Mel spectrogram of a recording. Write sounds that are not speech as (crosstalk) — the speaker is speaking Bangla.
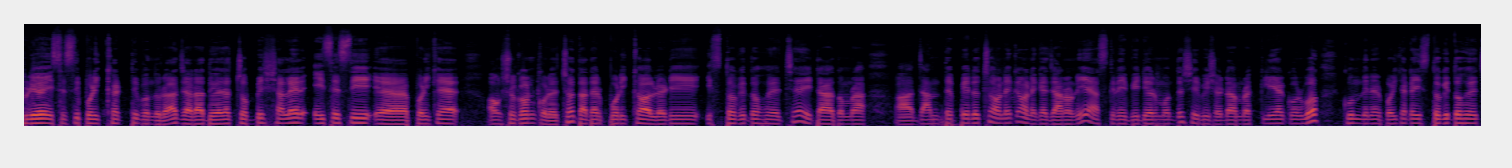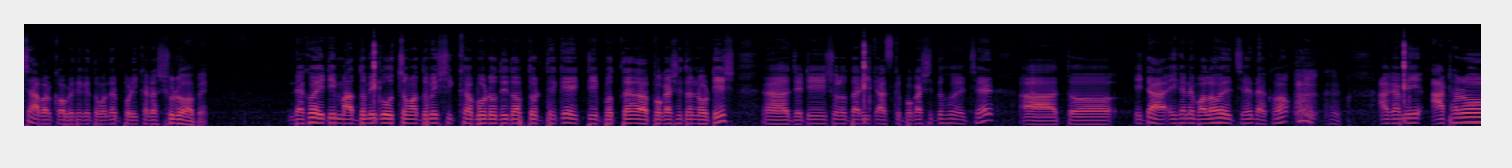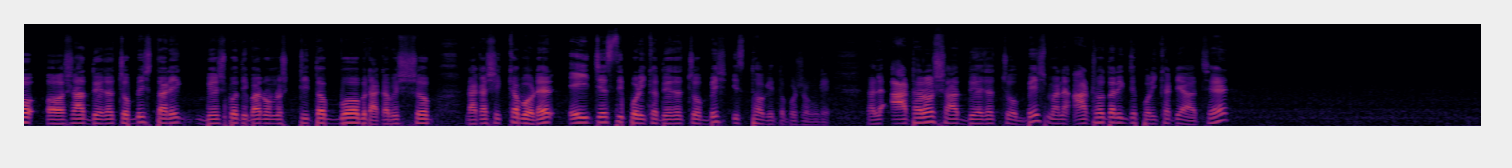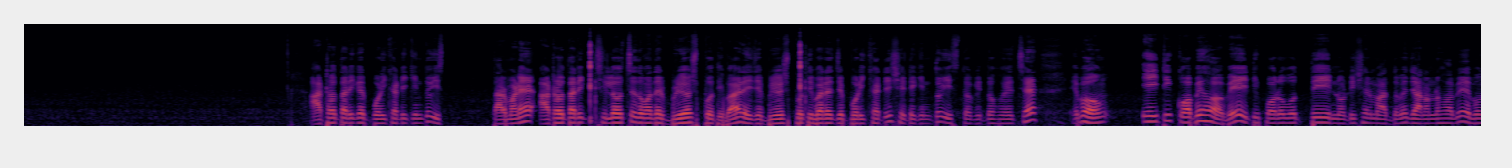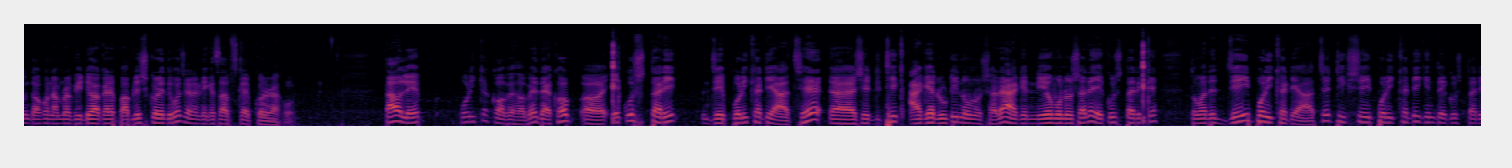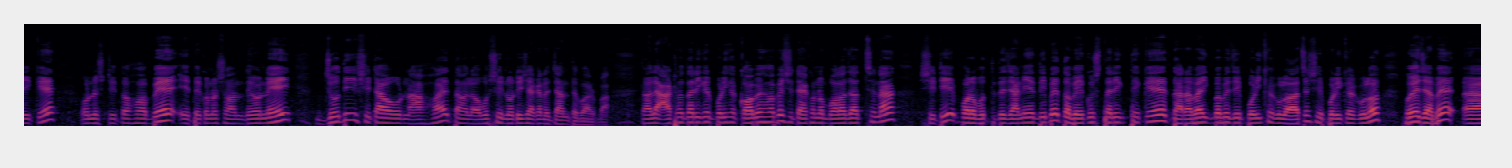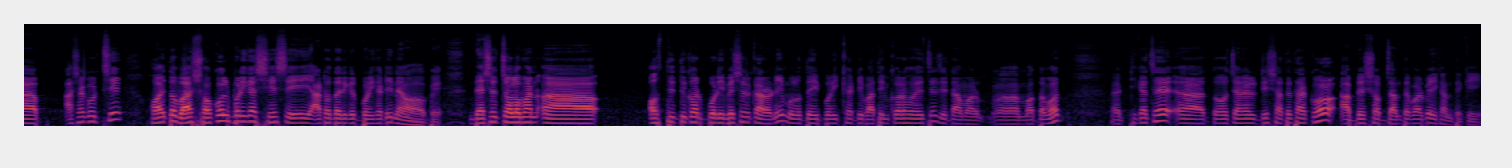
প্রিয় এসএসসি পরীক্ষার্থী বন্ধুরা, যারা দুই হাজার চব্বিশ সালের এইচএসসি পরীক্ষায় অংশগ্রহণ করেছ, তাদের পরীক্ষা অলরেডি স্থগিত হয়েছে। এটা তোমরা জানতে পেরেছ। অনেকে অনেকে জানোনি। আজকের এই ভিডিওর মধ্যে সেই বিষয়টা আমরা ক্লিয়ার করব। কোন দিনের পরীক্ষাটা স্থগিত হয়েছে, আবার কবে থেকে তোমাদের পরীক্ষাটা শুরু হবে। দেখো, এটি মাধ্যমিক ও উচ্চ মাধ্যমিক শিক্ষা বোর্ড অধিদপ্তর থেকে একটি প্রকাশিত নোটিশ যেটি ষোলো তারিখ আজকে প্রকাশিত হয়েছে। তো এটা এখানে বলা হয়েছে, দেখো, (clears throat) আগামী আঠারো সাত দুই হাজার চব্বিশ তারিখ বৃহস্পতিবার অনুষ্ঠিতব্য ঢাকা বিশ্ব, ঢাকা শিক্ষা বোর্ডের এইচএসসি পরীক্ষা দুই হাজার চব্বিশ স্থগিত প্রসঙ্গে। তাহলে আঠারো সাত দুই হাজার চব্বিশ মানে আঠারো তারিখ যে পরীক্ষাটি আছে আঠারো তারিখের পরীক্ষাটি কিন্তু তার মানে আঠারো তারিখ ছিল হচ্ছে তোমাদের বৃহস্পতিবার। এই যে বৃহস্পতিবারের যে পরীক্ষাটি, সেটি কিন্তু স্থগিত হয়েছে এবং এইটি কবে হবে, এটি পরবর্তী নোটিশের মাধ্যমে জানানো হবে এবং তখন আমরা ভিডিও আকারে পাবলিশ করে দেবো। চ্যানেলটিকে সাবস্ক্রাইব করে রাখো। তাহলে পরীক্ষা কবে হবে? দেখো একুশ তারিখ যে পরীক্ষাটি আছে সেটি ঠিক আগের রুটিন অনুসারে, আগের নিয়ম অনুসারে একুশ তারিখে তোমাদের যেই পরীক্ষাটি আছে, ঠিক সেই পরীক্ষাটি কিন্তু একুশ তারিখে অনুষ্ঠিত হবে। এতে কোনো সন্দেহ নেই। যদি সেটাও না হয়, তাহলে অবশ্যই নোটিশ আকারে জানতে পারবা। তাহলে আঠেরো তারিখের পরীক্ষা কবে হবে সেটা এখনও বলা যাচ্ছে না। সেটি পরবর্তীতে জানিয়ে দিবে। তবে একুশ তারিখ থেকে ধারাবাহিকভাবে যে পরীক্ষাগুলো আছে, সেই পরীক্ষাগুলো হয়ে যাবে। আশা করছি হয়তোবা সকল পরীক্ষা শেষে এই আঠেরো তারিখের পরীক্ষাটি নেওয়া হবে। দেশের চলমান আহ, অস্থিতিকর পরিবেশের কারণেই মূলত এই পরীক্ষাটি বাতিল করা হয়েছে যেটা আমার মতামত। ঠিক আছে তো চ্যানেলটির সাথে থাকো আপডেট সব জানতে পারবে এখান থেকেই।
